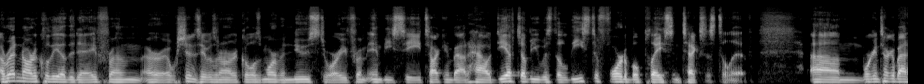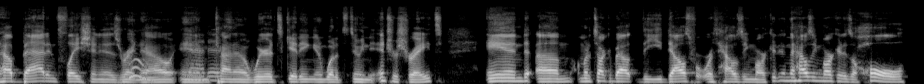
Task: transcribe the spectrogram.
I read an article the other day from, or I shouldn't say it was an article, it was more of a news story from NBC talking about how DFW was the least affordable place in Texas to live. Um, we're going to talk about how bad inflation is right Ooh, now and kind of where it's getting and what it's doing to interest rates. And um, I'm going to talk about the Dallas Fort Worth housing market and the housing market as a whole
